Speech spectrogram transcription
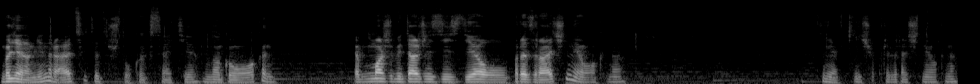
Блин, а мне нравится эта штука, кстати. Много окон. Я бы, может быть, даже здесь сделал прозрачные окна. Нет, какие еще прозрачные окна?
